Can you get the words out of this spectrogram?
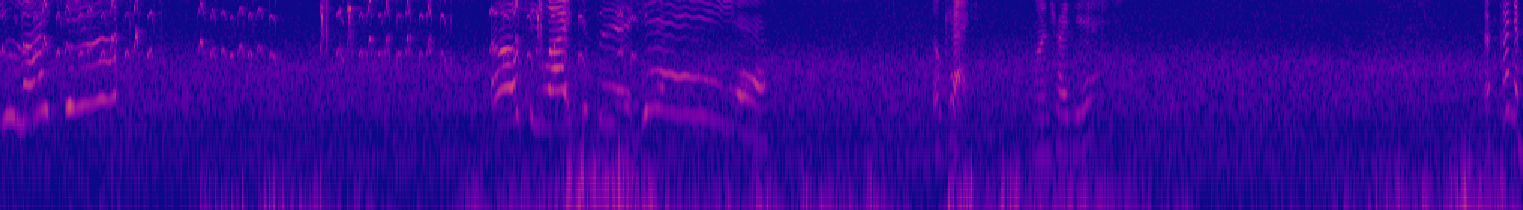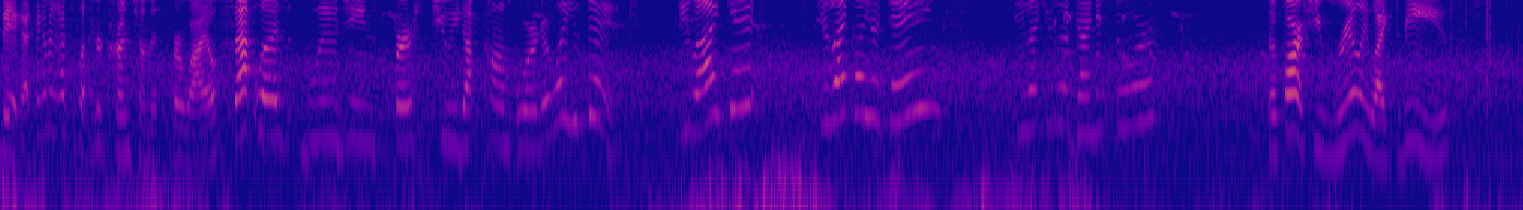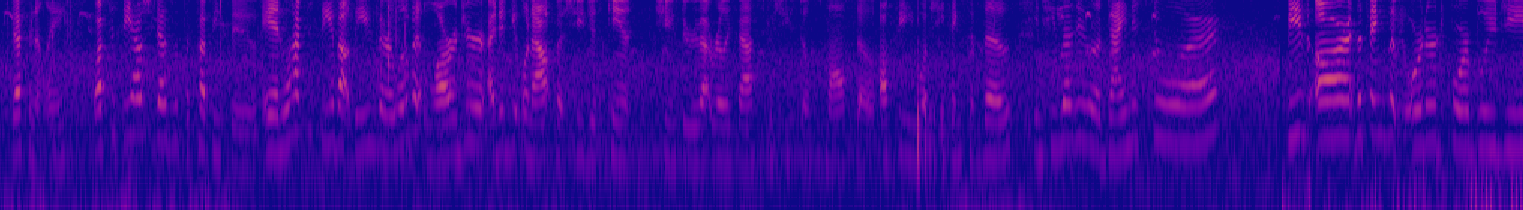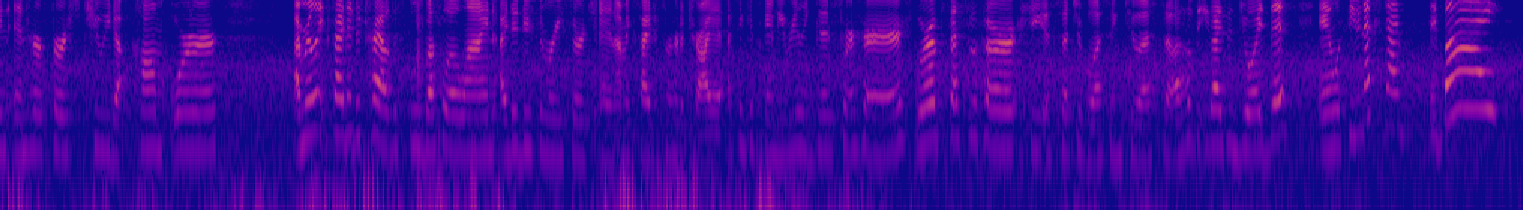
You like that? Oh, she likes it. Yay! Okay. Want to try this? That's kind of big. I think I'm to have to let her crunch on this for a while. That was Blue Jean's first Chewy.com order. What do you think? Do you like it? Do you like all your things? Do you like your little dinosaur? So far, she really liked these. Definitely. We'll have to see how she does with the puppy food. And we'll have to see about these. They're a little bit larger. I did get one out, but she just can't chew through that really fast because she's still small. So I'll see what she thinks of those. And she loves her little dinosaur. These are the things that we ordered for Blue Jean in her first Chewy.com order. I'm really excited to try out this Blue Buffalo line. I did do some research and I'm excited for her to try it. I think it's going to be really good for her. We're obsessed with her. She is such a blessing to us. So I hope that you guys enjoyed this and we'll see you next time. Say bye!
